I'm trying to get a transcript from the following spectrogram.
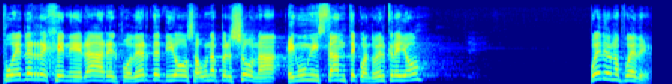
¿puede regenerar el poder de Dios a una persona en un instante cuando él creyó? ¿Puede o no puede?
